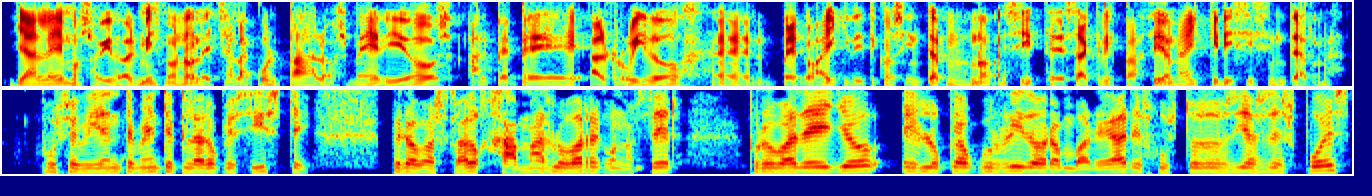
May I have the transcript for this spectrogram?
Ya le hemos oído el mismo, ¿no? Le echa la culpa a los medios, al PP, al ruido, eh, pero hay críticos internos, ¿no? Existe esa crispación, hay crisis interna. Pues evidentemente, claro que existe, pero Abascal jamás lo va a reconocer Prueba de ello es lo que ha ocurrido ahora en Baleares, justo dos días después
